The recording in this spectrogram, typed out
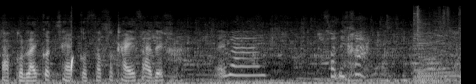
ฝากกดไลค์กดแชร์กด subscribe สายด้วยค่ะบ๊ายบายสวัสดีค่ะ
